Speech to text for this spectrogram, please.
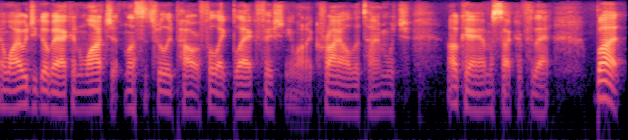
And why would you go back and watch it unless it's really powerful, like Blackfish, and you want to cry all the time? Which, okay, I'm a sucker for that. But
